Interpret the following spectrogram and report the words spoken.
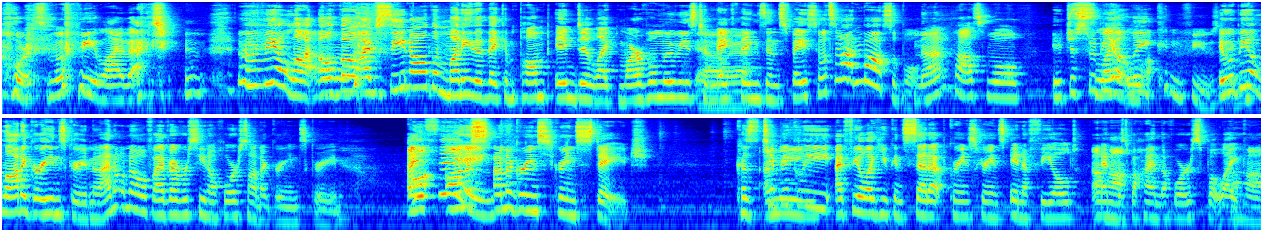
horse movie live action. It would be a lot. Oh. Although I've seen all the money that they can pump into like Marvel movies to Oh, make yeah. things in space, so it's not impossible. Not impossible. It just would be a Slightly lo- confusing. it would be a lot of green screen, and I don't know if I've ever seen a horse on a green screen. I On- on a, think- on a green screen stage. Because I typically, I, feel like you can set up green screens in a field and Uh-huh. what's behind the horse, but like Uh-huh.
